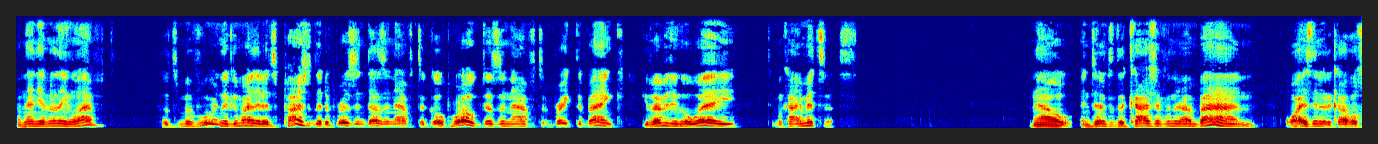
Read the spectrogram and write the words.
and then you have nothing left, so it's mavur in the Gemara that it's pasha that a person doesn't have to go broke, doesn't have to break the bank, give everything away to Makai mitzvahs. Now, in terms of the kasha from the Ramban, why isn't it a kavul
